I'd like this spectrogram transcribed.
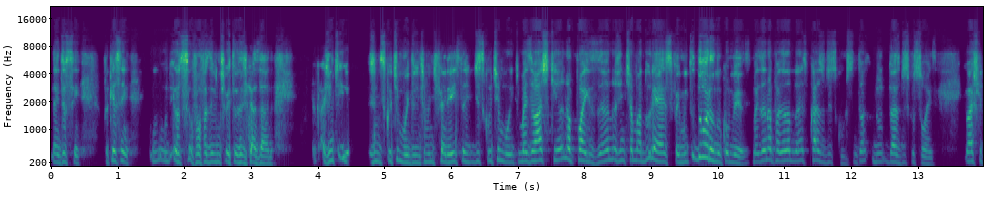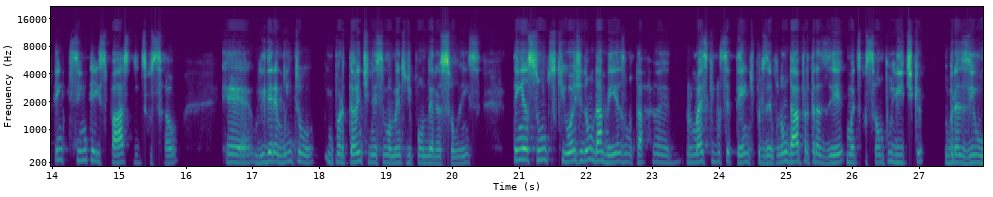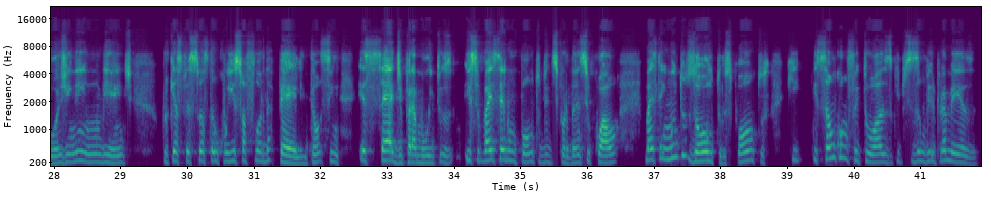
Né? Então, assim, porque assim, eu vou fazer 28 anos de casada. A gente, a gente discute muito, a gente é muito diferente, a gente discute muito, mas eu acho que ano após ano a gente amadurece, foi muito duro no começo, mas ano após ano amadurece por causa do discurso, então, do, das discussões. Eu acho que tem que sim ter espaço de discussão, é, o líder é muito importante nesse momento de ponderações, tem assuntos que hoje não dá mesmo, tá? É, por mais que você tente, por exemplo, não dá para trazer uma discussão política no Brasil hoje em nenhum ambiente, porque as pessoas estão com isso à flor da pele. Então, assim, excede para muitos. Isso vai ser um ponto de discordância, o qual, mas tem muitos outros pontos que, que são conflituosos que precisam vir para a mesa.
